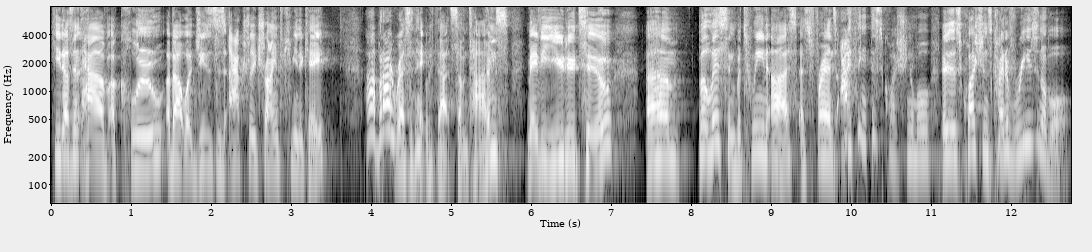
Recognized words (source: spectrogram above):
he doesn't have a clue about what Jesus is actually trying to communicate. Uh, but I resonate with that sometimes. Maybe you do too. Um, but listen, between us as friends, I think this questionable, this question's kind of reasonable.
